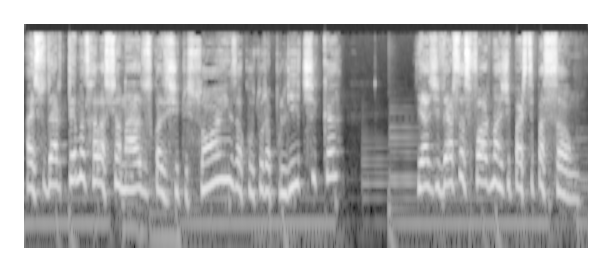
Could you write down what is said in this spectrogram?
a estudar temas relacionados com as instituições, a cultura política e as diversas formas de participação.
